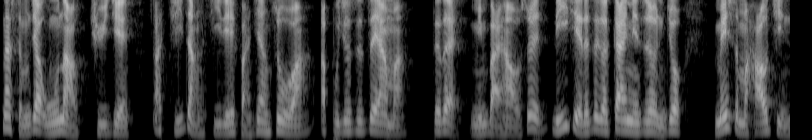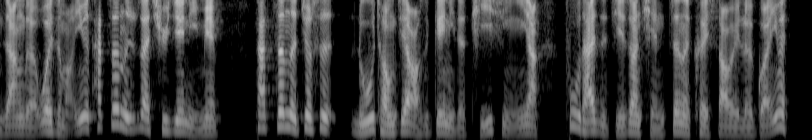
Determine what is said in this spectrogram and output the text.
那什么叫无脑区间啊？急涨急跌反向做啊？啊，不就是这样吗？对不对？明白哈？所以理解了这个概念之后，你就。没什么好紧张的，为什么？因为它真的就在区间里面，它真的就是如同姜老师给你的提醒一样，副台子结算前真的可以稍微乐观，因为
